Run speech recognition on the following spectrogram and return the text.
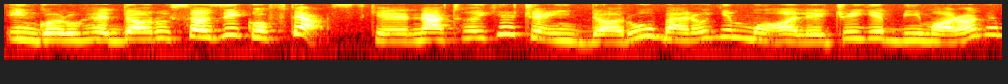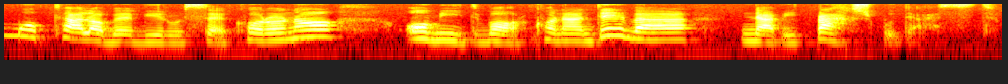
این گروه داروسازی گفته است که نتایج این دارو برای معالجه بیماران مبتلا به ویروس کرونا امیدوار کننده و نوید بخش بوده است.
